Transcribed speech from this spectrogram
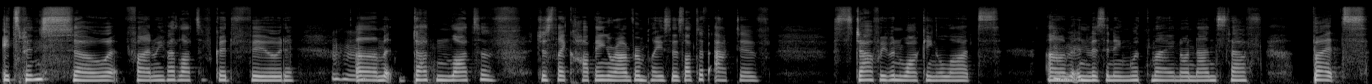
It's been so fun. We've had lots of good food. Mm-hmm. Um, done lots of just like hopping around from places, lots of active stuff. We've been walking a lot, um, Mm-hmm. and visiting with my nonna and stuff. But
